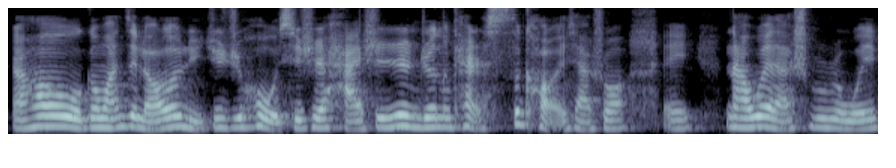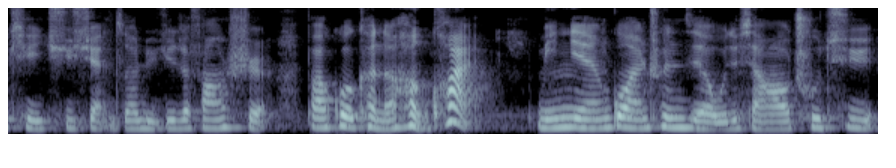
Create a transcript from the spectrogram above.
然后我跟丸子聊了旅居之后，我其实还是认真的开始思考一下，说，哎，那未来是不是我也可以去选择旅居的方式？包括可能很快。明年过完春节，我就想要出去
